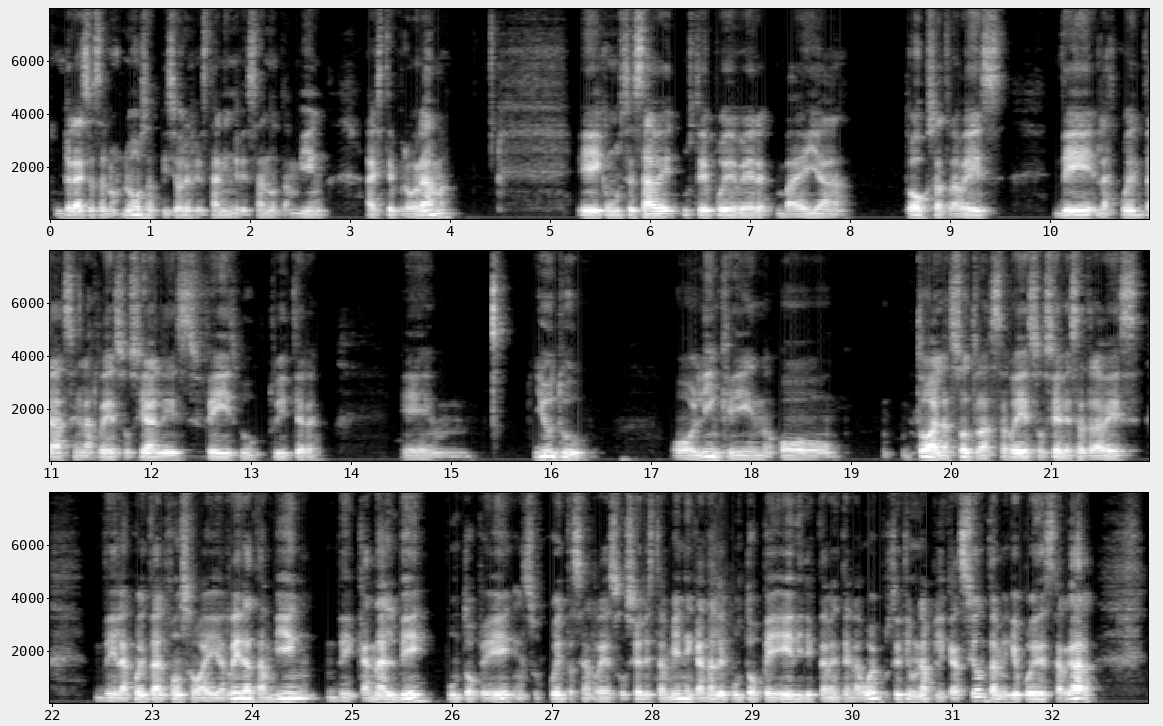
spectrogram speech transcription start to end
gracias a los nuevos auspiciadores que están ingresando también a este programa. Eh, como usted sabe, usted puede ver Bahía Talks a través de las cuentas en las redes sociales, Facebook, Twitter, em, YouTube o LinkedIn o todas las otras redes sociales a través de la cuenta de Alfonso Valle Herrera, también de canalb.pe en sus cuentas en redes sociales, también en canal.pe directamente en la web. Usted tiene una aplicación también que puede descargar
